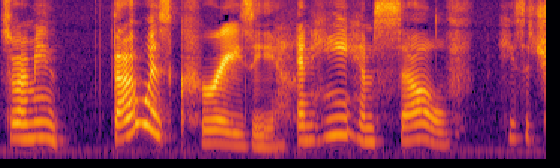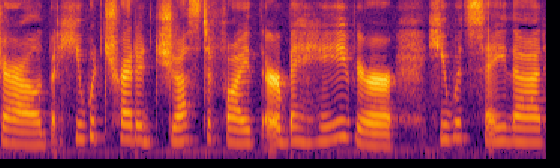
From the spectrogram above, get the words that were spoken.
So I mean, that was crazy. And he himself, he's a child, but he would try to justify their behavior. He would say that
